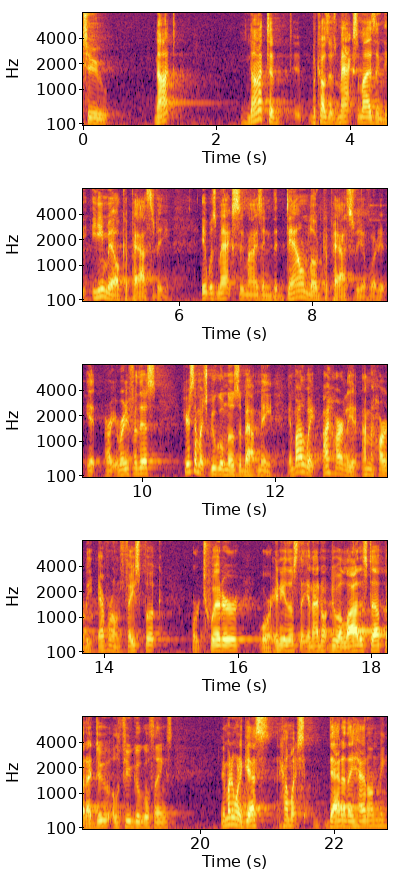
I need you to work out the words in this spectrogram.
to not, not to, because it was maximizing the email capacity, it was maximizing the download capacity of what it, it. Are you ready for this? Here's how much Google knows about me. And by the way, I hardly, I'm hardly ever on Facebook or Twitter or any of those things, and I don't do a lot of the stuff, but I do a few Google things. Anybody want to guess how much data they had on me?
